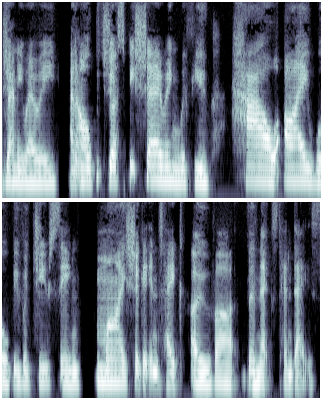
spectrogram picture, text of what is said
January and I'll just be sharing with you how I will be reducing my sugar intake over the next 10 days.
